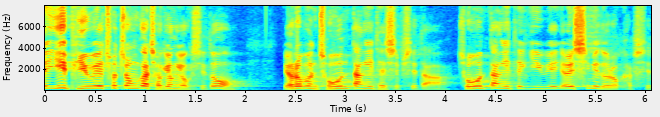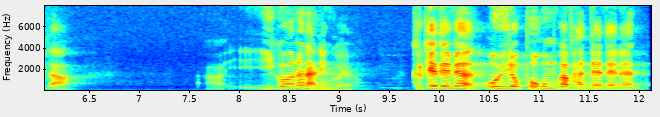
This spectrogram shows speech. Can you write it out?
이 비유의 초점과 적용 역시도 여러분 좋은 땅이 되십시다. 좋은 땅이 되기 위해 열심히 노력합시다. 아, 이거는 아닌 거예요. 그렇게 되면 오히려 복음과 반대되는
